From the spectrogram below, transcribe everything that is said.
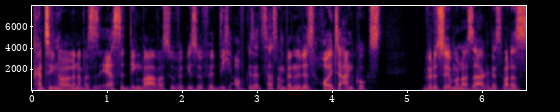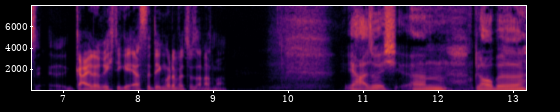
kannst du dich noch erinnern, was das erste Ding war, was du wirklich so für dich aufgesetzt hast? Und wenn du das heute anguckst, würdest du immer noch sagen, das war das äh, geile, richtige erste Ding oder würdest du es anders machen? Ja, also ich ähm, glaube,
